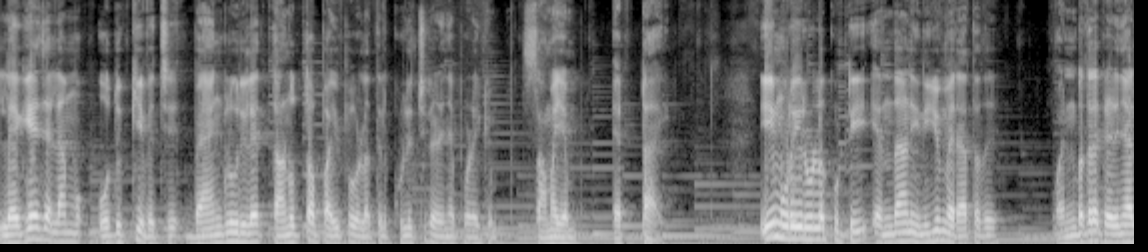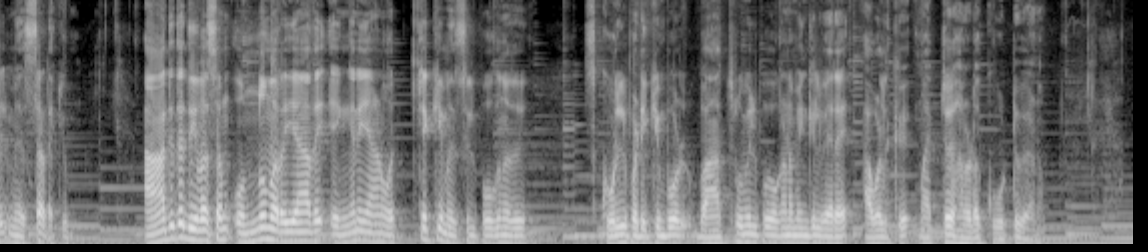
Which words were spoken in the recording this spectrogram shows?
ലഗേജ് എല്ലാം ഒതുക്കി വെച്ച് ബാംഗ്ലൂരിലെ തണുത്ത പൈപ്പ് വെള്ളത്തിൽ കുളിച്ചു കഴിഞ്ഞപ്പോഴേക്കും സമയം എട്ടായി. ഈ മുറിയിലുള്ള കുട്ടി എന്താണ് ഇനിയും വരാത്തത്? ഒൻപതര കഴിഞ്ഞാൽ മെസ്സ് അടയ്ക്കും. ആദ്യത്തെ ദിവസം ഒന്നും അറിയാതെ എങ്ങനെയാണ് ഒറ്റയ്ക്ക് മെസ്സിൽ പോകുന്നത്? സ്കൂളിൽ പഠിക്കുമ്പോൾ ബാത്റൂമിൽ പോകണമെങ്കിൽ വരെ അവൾക്ക് മറ്റൊരാളുടെ കൂട്ട് വേണം.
